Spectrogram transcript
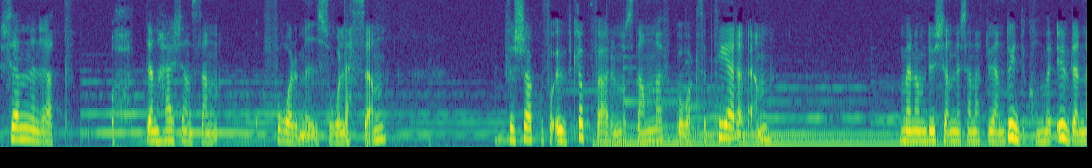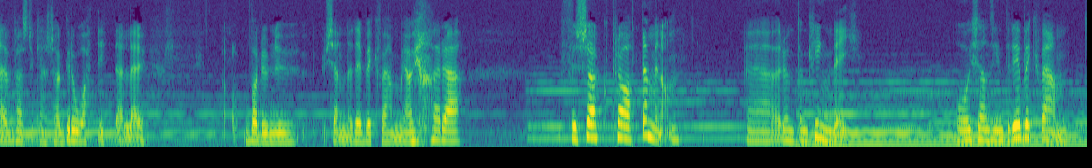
Känner ni att oh, den här känslan får mig så ledsen? Försök att få utlopp för den och stanna och acceptera den. Men om du känner sen att du ändå inte kommer ur den, även fast du kanske har gråtit eller vad du nu känner dig bekväm med att göra. Försök prata med någon eh, runt omkring dig. Och känns inte det bekvämt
